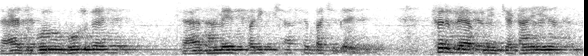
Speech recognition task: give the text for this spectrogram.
शायद गुरु भूल गए हैं, शायद हम एक परीक्षा से बच गए हैं। फिर वे अपनी चटाइयाँ,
